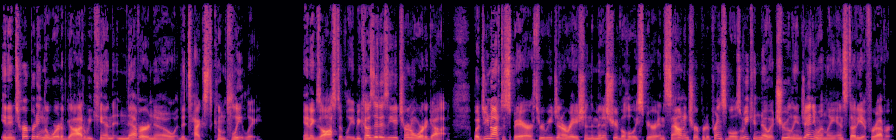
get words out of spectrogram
In interpreting the Word of God, we can never know the text completely and exhaustively because it is the eternal word of God. But do not despair. Through regeneration, the ministry of the Holy Spirit, and sound interpretive principles, we can know it truly and genuinely and study it forever.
